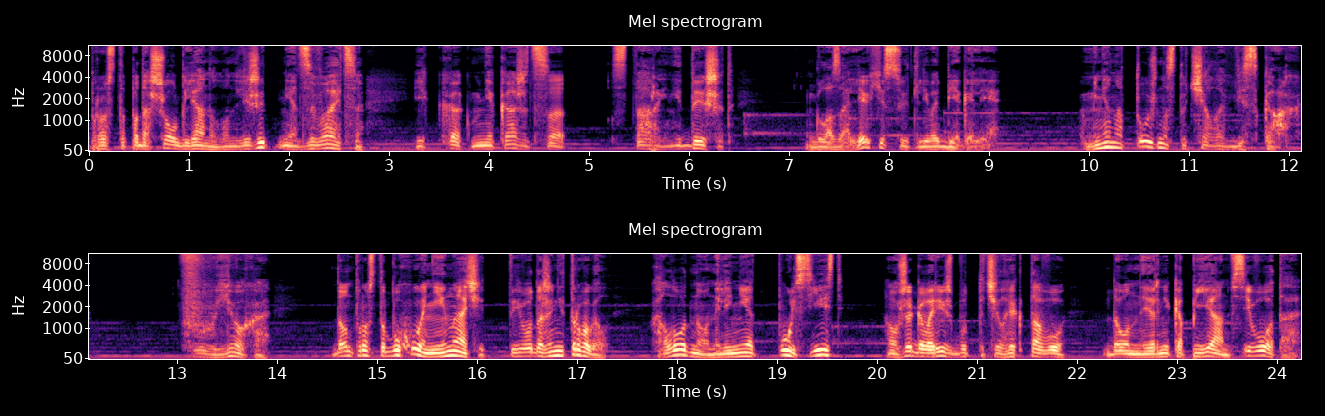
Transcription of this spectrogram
просто подошел, глянул, он лежит, не отзывается, и, как мне кажется, старый не дышит. Глаза Лёхи суетливо бегали. У меня натужно стучало в висках. Фу, Лёха, да он просто бухой, не иначе. Ты его даже не трогал. Холодный он или нет, пульс есть, а уже говоришь, будто человек того. Да он наверняка пьян всего-то.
